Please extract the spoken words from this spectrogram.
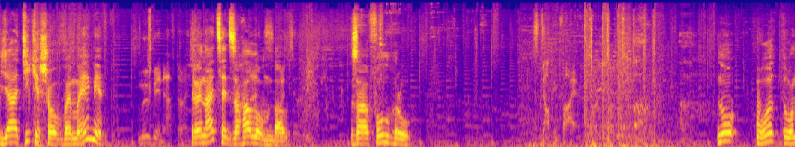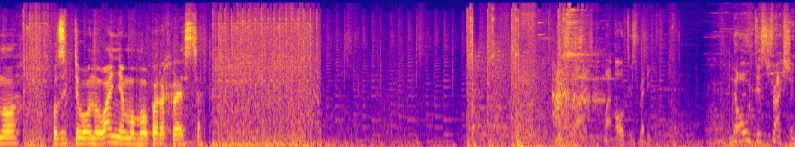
Я тільки що в ММі 13 загалом дав. За фул гру. Ну, от воно. Позиціонування мого перехрестя. No distraction.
